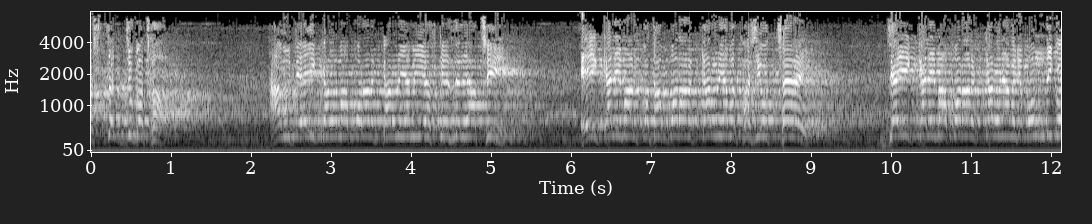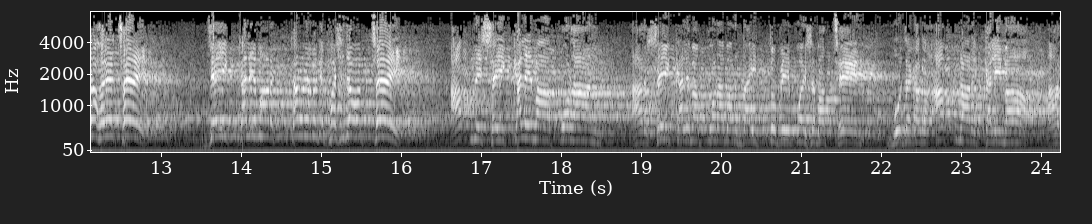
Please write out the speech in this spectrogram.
আশ্চর্য কথা। আমি তো এই কালমা পড়ার কারণে আমি আজকে জেলে আছি। এই কালিমার কথা বলার কারণে আমার ফাঁসি হচ্ছে। যেই কালিমা পড়ার কারণে আমাকে বন্দি করা হয়েছে, যেই কালিমার কারণে আমাকে ফাঁসি দেওয়া হচ্ছে, আপনি সেই কালেমা পড়ান আর সেই কালিমা পড়াবার দায়িত্ব পেয়ে পয়সা পাচ্ছেন। বোঝা গেল আপনার কালিমা আর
